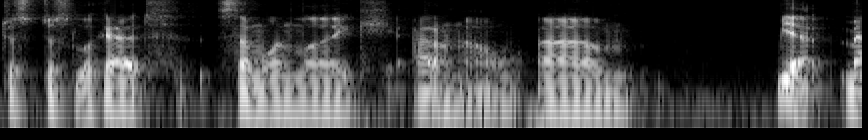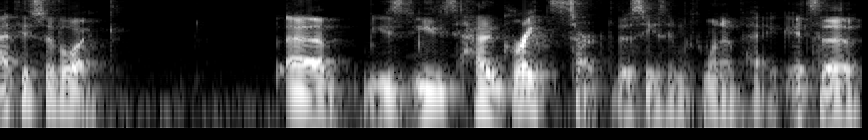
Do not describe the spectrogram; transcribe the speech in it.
just just look at someone like I don't know, um, yeah, Matthew Savoie. Uh, he's, he's had a great start to the season with Winnipeg. It's a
